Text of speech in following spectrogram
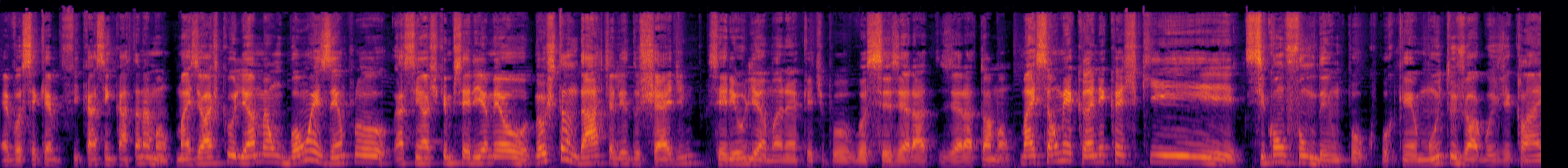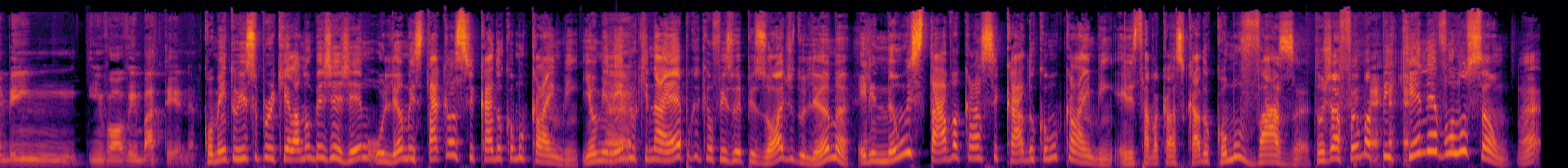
é você quer ficar sem carta na mão. Mas eu acho que o Lhama é um bom exemplo, assim, acho que seria meu, meu estandarte ali do shedding, seria o Lhama, né? Que é tipo você zerar, zerar tua mão. Mas são mecânicas que se confundem um pouco, porque muitos jogos de climbing envolvem bater, né? Comento isso porque lá no BGG o Lhama está classificado como climbing. E eu me é. lembro que na época que eu fiz o episódio do Lhama, ele não estava classificado como climbing, ele estava classificado como vaza. Então já foi uma pequena evolução, né?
